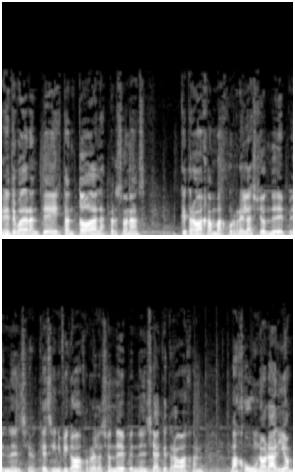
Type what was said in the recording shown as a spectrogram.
En este cuadrante están todas las personas que trabajan bajo relación de dependencia. ¿Qué significa bajo relación de dependencia? Que trabajan bajo un horario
